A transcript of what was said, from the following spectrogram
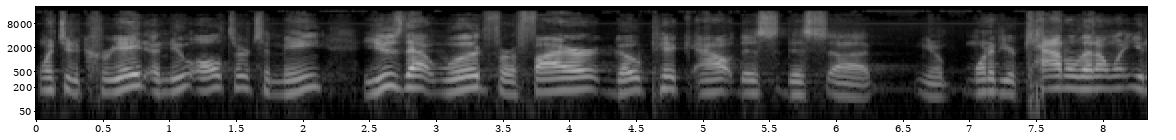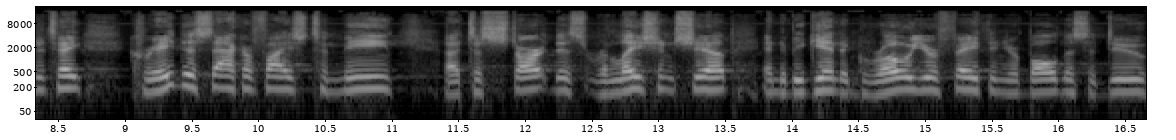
I want you to create a new altar to me. Use that wood for a fire. Go pick out this, this uh, you know, one of your cattle that I want you to take. Create this sacrifice to me. Uh, to start this relationship and to begin to grow your faith and your boldness to do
